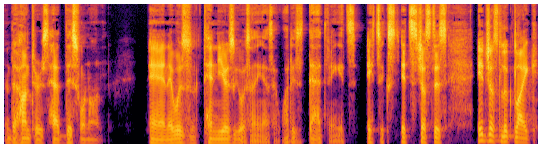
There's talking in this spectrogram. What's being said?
the hunters had this one on and it was 10 years ago or something. I said, what is that thing? It's, it's, it's just this, it just looked like,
